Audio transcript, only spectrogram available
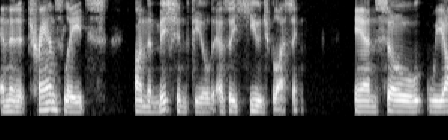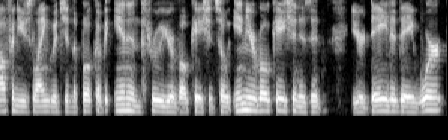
and then it translates on the mission field as a huge blessing. And so we often use language in the book of in and through your vocation. So in your vocation is it your day to day work,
